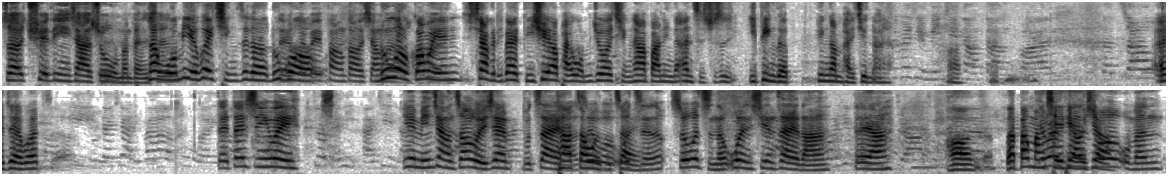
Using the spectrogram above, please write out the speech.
所以要确定一下说我们本身。那我们也会请这个，如果如果管委员下个礼拜的确要排，我们就会请他把你的案子就是一并的并案排进来了。啊，哎，对我，对，但是因为。因为名将招伟现在不在，他招伟不在，只能，所以我只能问现在的啊，对啊，好，来帮忙协调一下。我们，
